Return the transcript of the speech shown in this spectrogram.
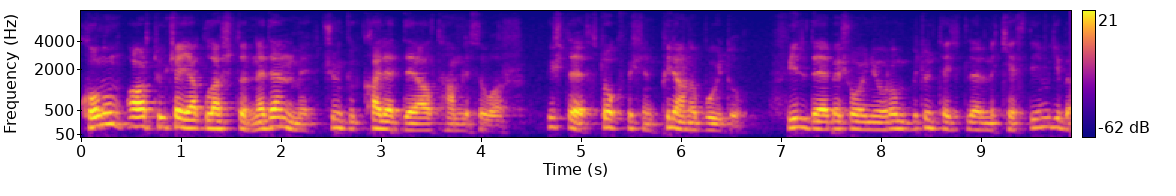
Konum artı 3'e yaklaştı. Neden mi? Çünkü kale D6 hamlesi var. İşte Stockfish'in planı buydu. Fil D5 oynuyorum. Bütün tehditlerini kestiğim gibi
